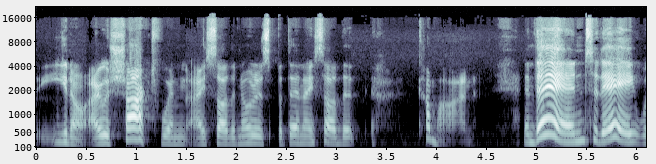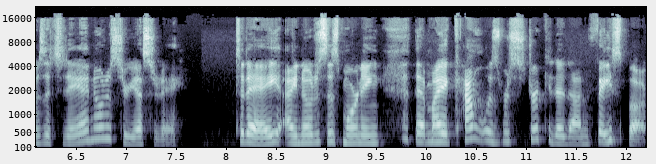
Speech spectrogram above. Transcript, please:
you know, I was shocked when I saw the notice, but then I saw that, come on. And then today, was it today I noticed or yesterday? Today, I noticed this morning that my account was restricted on Facebook.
